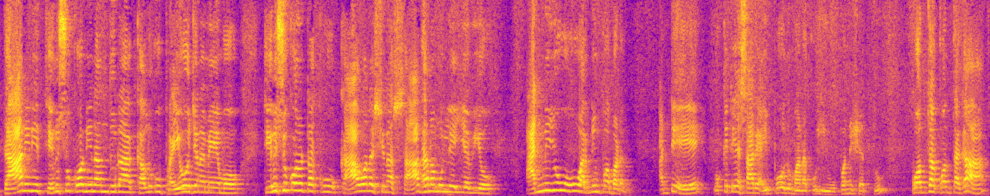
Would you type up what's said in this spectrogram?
దానిని తెలుసుకొనినందున కలుగు ప్రయోజనమేమో? తెలుసుకొనుటకు కావలసిన సాధనములేయవియో అన్నీ వర్ణింపబడదు అంటే ఒకటేసారి అయిపోదు మనకు ఈ ఉపనిషత్తు. కొంత కొంతగా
